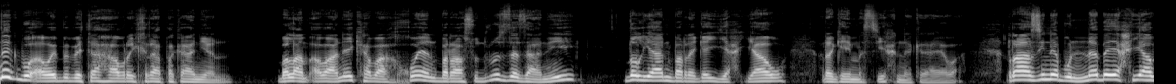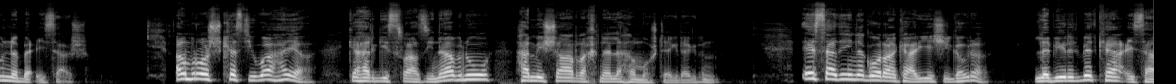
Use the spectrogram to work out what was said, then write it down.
نەک بۆ ئەوەی ببێتە هاوڕێی خراپەکانیان بەڵام ئەوانەی کەوا خۆیان بە ڕاست و دروست دەزانی دڵیان بە ڕێگەی یەحیا و ڕێگەی مەسیح نەکرایەوە ڕازی نەبوون نە بە یەحیا و نە بە ئیساش ئەمڕۆش کەسی وا هەیە کە هەرگیز ڕازی نابن و هەمیشە ڕەخنە لە هەموو شتێک دەگرن ئێستا دینە گۆڕانکاریەکی گەورە لەبیرت بێت کە عیسا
